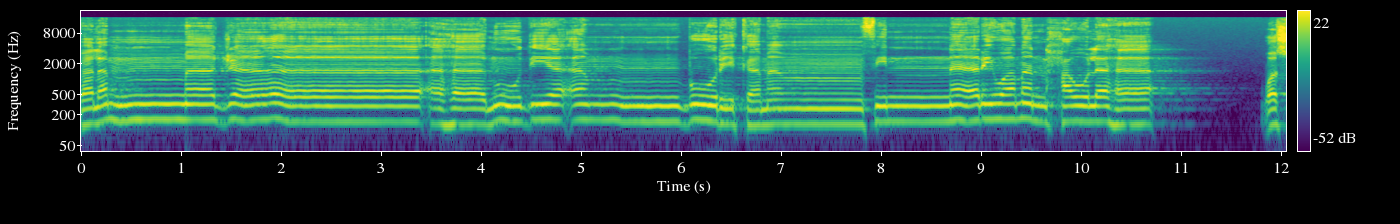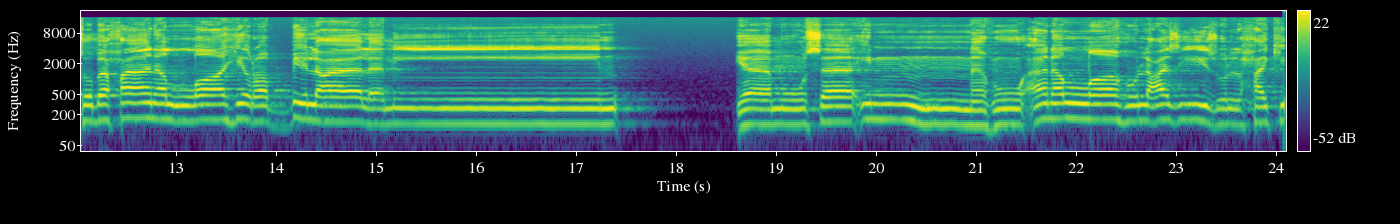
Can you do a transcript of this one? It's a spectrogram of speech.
فلما جاءها نودي أن بورك من في النار ومن حولها. وسبحان الله رب العالمين. يا موسى إنه أنا الله العزيز الحكيم.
